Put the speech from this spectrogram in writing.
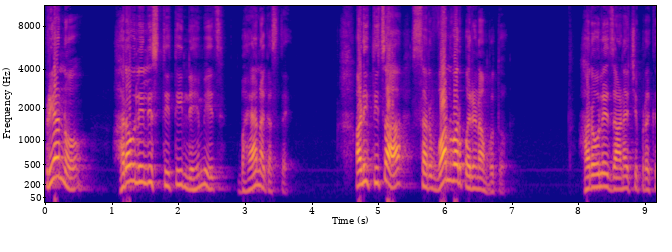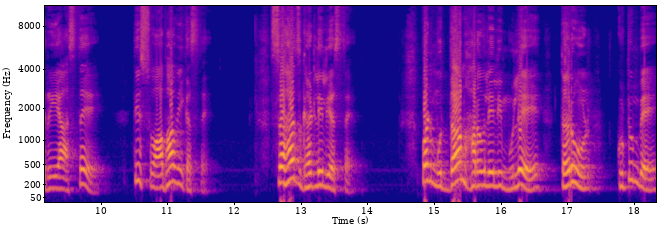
प्रियांनो हरवलेली स्थिती नेहमीच भयानक असते. आणि तिचा सर्वांवर परिणाम होतो. हरवले जाण्याची प्रक्रिया असते ती स्वाभाविक असते. सहज घडलेली असते. पण मुद्दाम हरवलेली मुले तरुण कुटुंबे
